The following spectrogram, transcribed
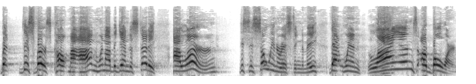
but this verse caught my eye, and when I began to study, I learned this is so interesting to me that when lions are born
